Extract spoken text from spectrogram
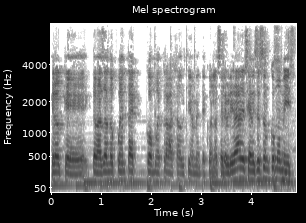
creo que te vas dando cuenta cómo he trabajado últimamente con las celebridades y a veces son como mis...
